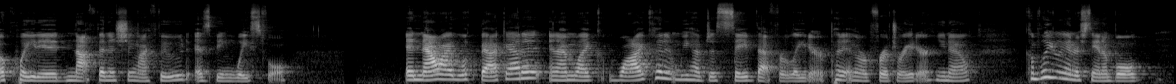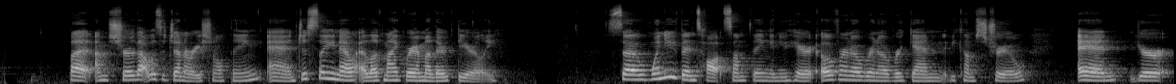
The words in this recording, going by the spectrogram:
equated not finishing my food as being wasteful. And now I look back at it and I'm like, why couldn't we have just saved that for later? Put it in the refrigerator, you know? completely understandable. But I'm sure that was a generational thing. And just so you know, I love my grandmother dearly. So when you've been taught something and you hear it over and over and over again and it becomes true, and you're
